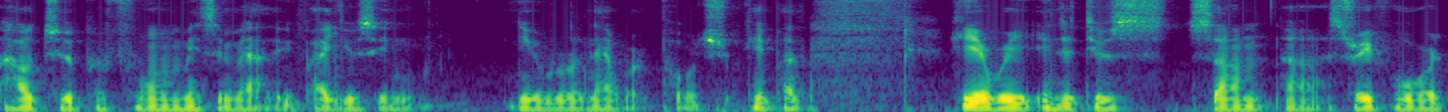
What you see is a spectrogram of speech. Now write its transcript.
how to perform missing value by using neural network approach. Okay, but here we introduce some uh, straightforward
